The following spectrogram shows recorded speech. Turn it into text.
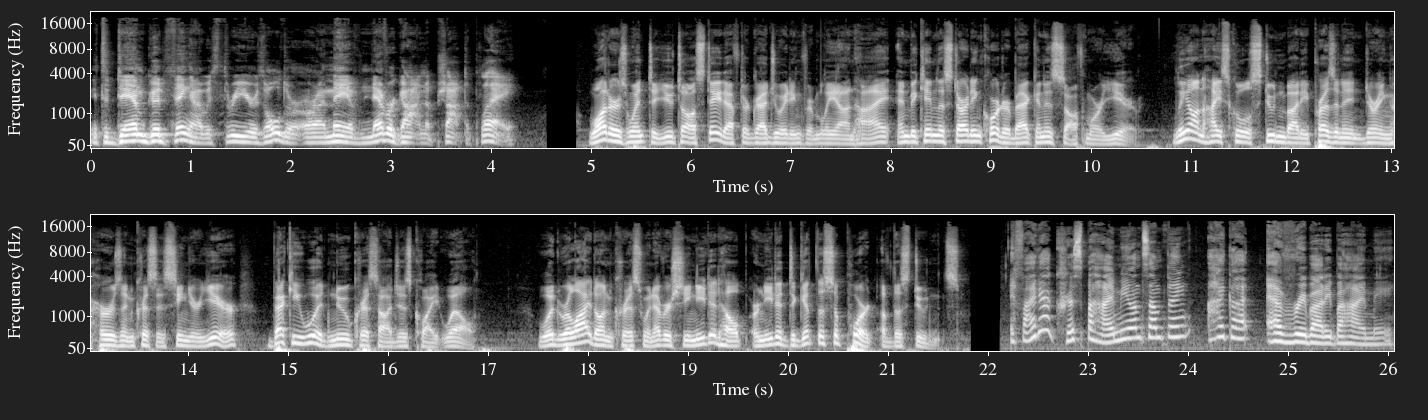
It's a damn good thing I was three years older, or I may have never gotten a shot to play. Waters went to Utah State after graduating from Leon High and became the starting quarterback in his sophomore year. Leon High School's student body president during hers and Chris's senior year, Becky Wood knew Chris Hodges quite well. Wood relied on Chris whenever she needed help or needed to get the support of the students. If I got Chris behind me on something, I got everybody behind me.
